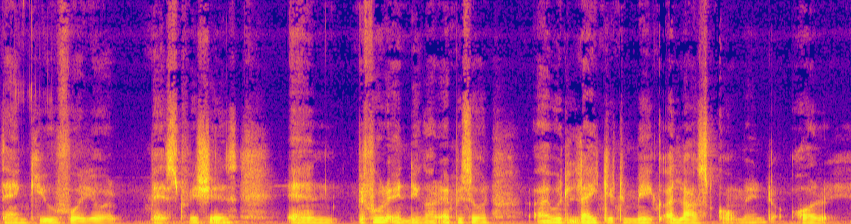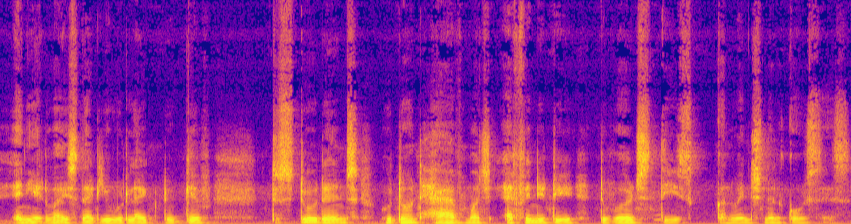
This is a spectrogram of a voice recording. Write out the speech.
Thank you for your best wishes. And before ending our episode, I would like you to make a last comment or any advice that you would like to give to students who don't have much affinity towards these conventional courses.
